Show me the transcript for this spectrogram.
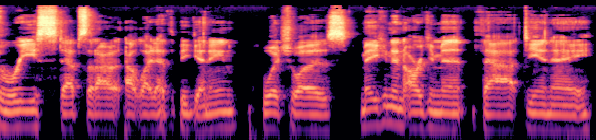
three steps that I outlined at the beginning, which was making an argument that DNA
